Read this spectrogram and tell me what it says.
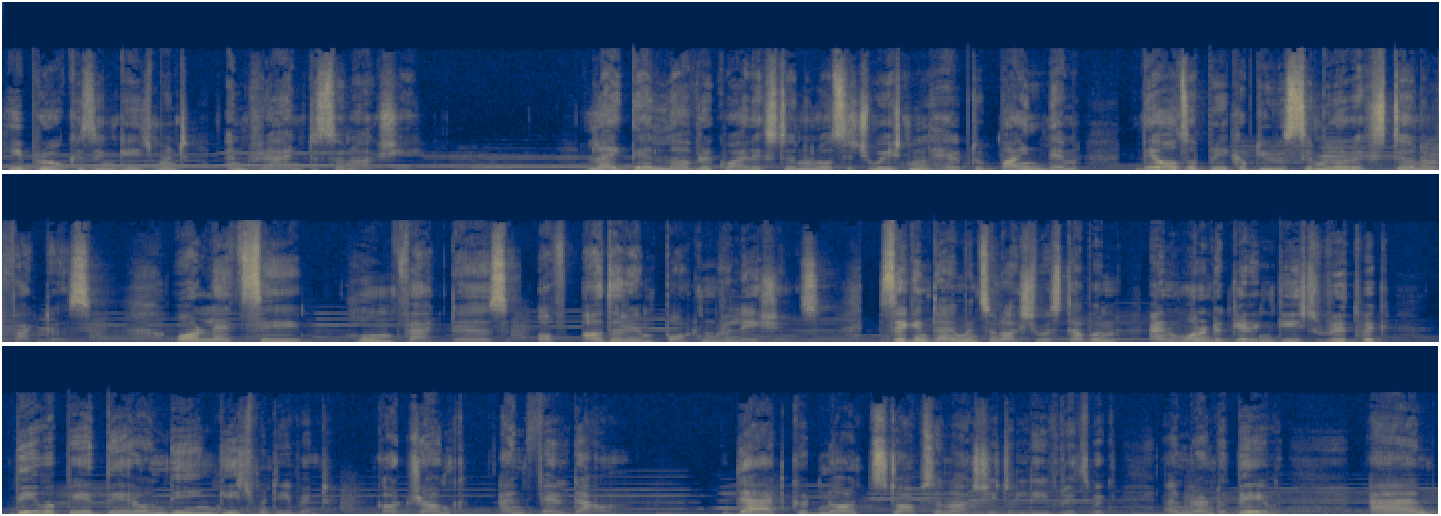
He broke his engagement and ran to Sonakshi. Like their love required external or situational help to bind them, they also break up due to similar external factors. Or let's say, home factors of other important relations. Second time when Sonakshi was stubborn and wanted to get engaged to Ritwik, they appeared there on the engagement event, got drunk and fell down. That could not stop Sonakshi to leave Ritwik and run to Dev, and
